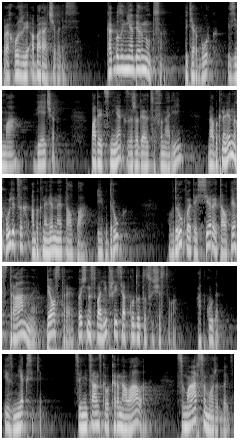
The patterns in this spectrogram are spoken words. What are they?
прохожие оборачивались. Как было не обернуться? Петербург, зима, вечер. Падает снег, зажигаются фонари. На обыкновенных улицах обыкновенная толпа. И вдруг... Вдруг в этой серой толпе странное, пестрое, точно свалившееся откуда-то существо. Откуда? Из Мексики. С венецианского карнавала? С Марса, может быть?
